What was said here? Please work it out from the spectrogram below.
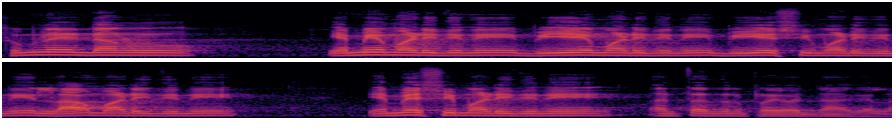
ಸುಮ್ಮನೆ ನಾನು ಎಂ ಎ ಮಾಡಿದ್ದೀನಿ ಬಿ ಎ ಮಾಡಿದ್ದೀನಿ ಬಿ ಎಸ್ ಸಿ ಮಾಡಿದ್ದೀನಿ ಲಾ ಮಾಡಿದ್ದೀನಿ ಎಂ ಎಸ್ ಸಿ ಮಾಡಿದ್ದೀನಿ ಅಂತಂದ್ರೆ ಪ್ರಯೋಜನ ಆಗಲ್ಲ.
